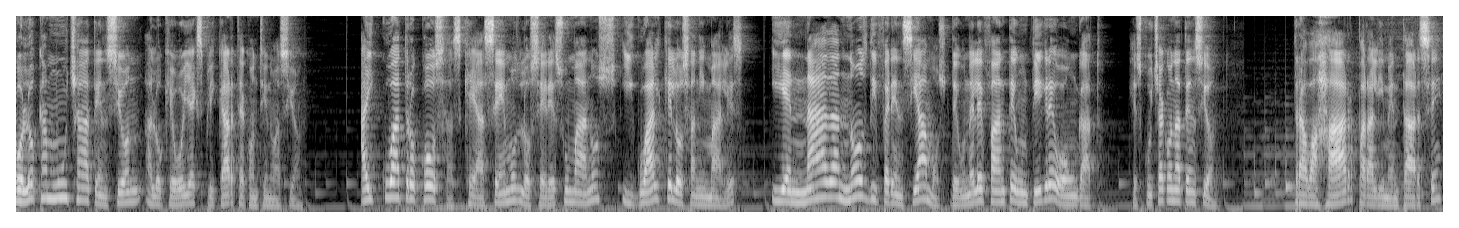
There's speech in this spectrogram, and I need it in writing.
coloca mucha atención a lo que voy a explicarte a continuación. Hay cuatro cosas que hacemos los seres humanos igual que los animales y en nada nos diferenciamos de un elefante, un tigre o un gato. Escucha con atención. Trabajar para alimentarse,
